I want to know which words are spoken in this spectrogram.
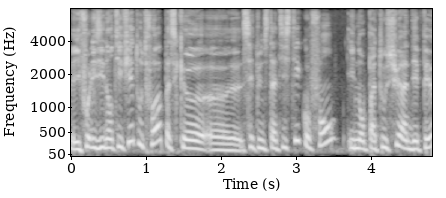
Il faut les identifier toutefois parce que c'est une statistique au fond. Ils n'ont pas tous eu un DPE,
